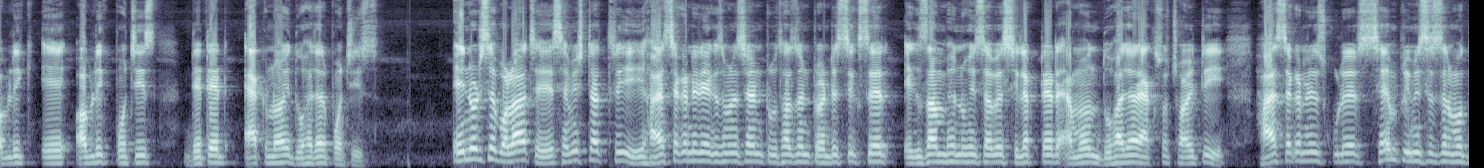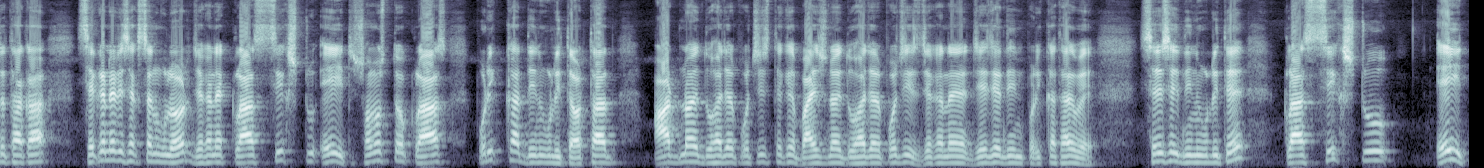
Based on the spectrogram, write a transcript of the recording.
অবলিক এ অবলিক পঁচিশ ডেটেড এক নয় দু হাজার পঁচিশ। এই নোটিশে বলা আছে semester three higher secondary examination two thousand twenty সিক্সের এক্সাম ভেন্যু হিসাবে সিলেক্টেড এমন দু হাজার একশো ছয়টি হায়ার সেকেন্ডারি স্কুলের সেম প্রিমিসেসের মধ্যে থাকা সেকেন্ডারি সেকশনগুলোর যেখানে ক্লাস সিক্স টু এইট সমস্ত ক্লাস পরীক্ষার দিনগুলিতে, অর্থাৎ আট নয় দু হাজার পঁচিশ থেকে বাইশ নয় দু হাজার পঁচিশ, যেখানে যে যে দিন পরীক্ষা থাকবে, সেই সেই দিনগুলিতে class six to eight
